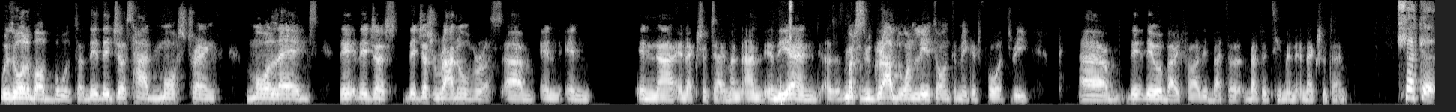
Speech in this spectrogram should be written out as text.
was all about Bolton. They they just had more strength, more legs. They they just they just ran over us um, in in in uh, in extra time, and and in the end, as, much as we grabbed one later on to make it four three, um, they they were by far the better better team in, in extra time. Shaka,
